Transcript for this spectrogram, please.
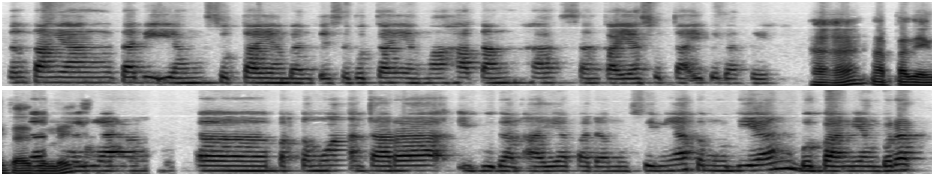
Tentang yang tadi yang suta yang Bante sebutkan yang Mahatanha Sankaya Suta itu Bante. Ha, apa yang saya tulis? Yang uh, pertemuan antara ibu dan ayah pada musimnya, kemudian beban yang berat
